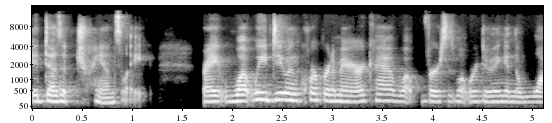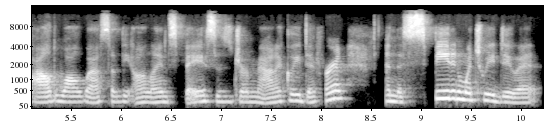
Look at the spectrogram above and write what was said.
it doesn't translate right? What we do in corporate America, what versus what we're doing in the wild, wild west of the online space is dramatically different. And the speed in which we do it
